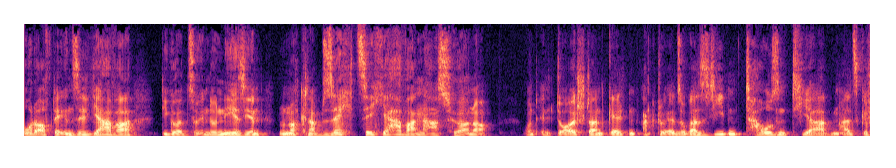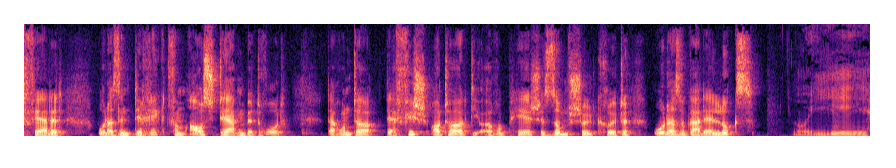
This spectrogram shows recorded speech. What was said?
oder auf der Insel Java, die gehört zu Indonesien, nur noch knapp 60 Java-Nashörner. Und in Deutschland gelten aktuell sogar 7000 Tierarten als gefährdet oder sind direkt vom Aussterben bedroht. Darunter der Fischotter, die europäische Sumpfschildkröte oder sogar der Luchs. Oh je.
